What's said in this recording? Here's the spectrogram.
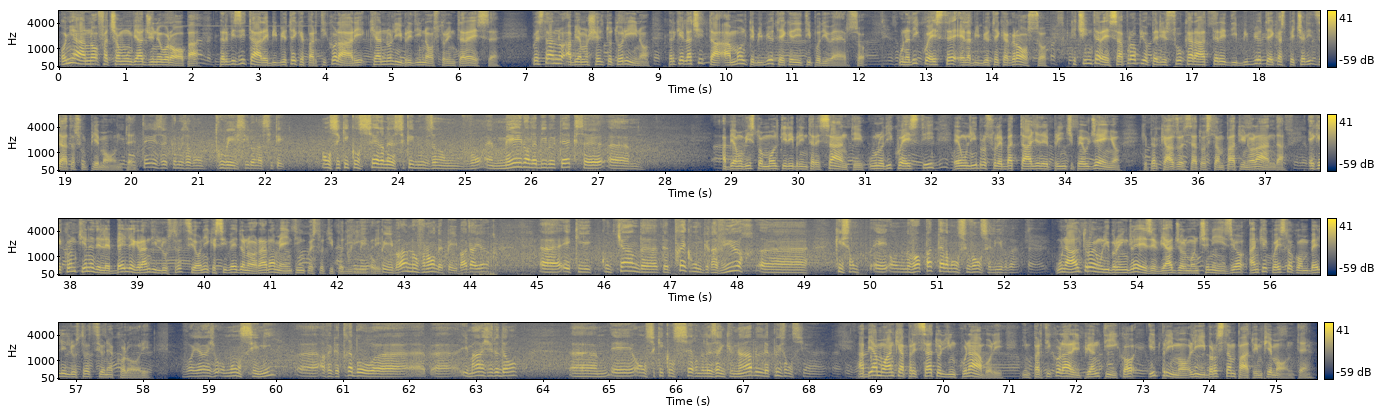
Ogni anno facciamo un viaggio in Europa per visitare biblioteche particolari che hanno libri di nostro interesse. Quest'anno abbiamo scelto Torino perché la città ha molte biblioteche di tipo diverso. Una di queste è la Biblioteca Grosso, che ci interessa proprio per il suo carattere di biblioteca specializzata sul Piemonte. En ce qui concerne ce que nous avons aimé dans la bibliothèque, c'est... Euh, Abbiamo visto molti libri interessanti, uno di questi è un libro sulle battaglie del principe Eugenio, che per caso è stato stampato in Olanda e che contiene delle belle grandi illustrazioni che si vedono raramente in questo tipo di libri. Euh, et qui contient de, de très grandes gravures euh, qui sont, et on ne voit pas tellement souvent ces livres. Un altro è un libro inglese, Viaggio al Moncenisio, anche questo con belle illustrazioni a colori. Voyage au Mont Cenis, euh, avec de très beaux euh, euh, images dedans. Euh, et en ce qui concerne les incunables, les plus anciens. Euh, Abbiamo anche apprezzato gli incunaboli, in particolare il più antico, il primo libro stampato in Piemonte.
